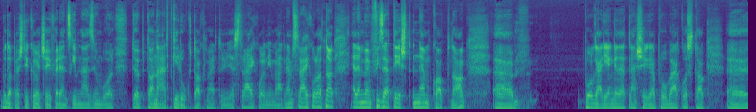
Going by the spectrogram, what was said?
Budapesti Kölcsei Ferenc gimnáziumból több tanárt kirúgtak, mert ugye sztrájkolni már nem sztrájkolhatnak, ellenben fizetést nem kapnak polgári engedetlenséggel próbálkoztak ö,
